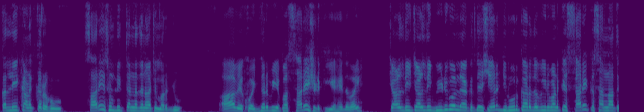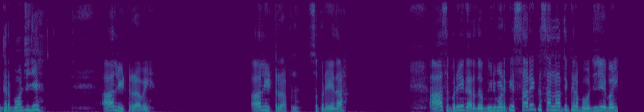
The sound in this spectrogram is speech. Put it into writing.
ਕੱਲੀ ਕਣਕ ਰਹੂ, ਸਾਰੀ ਸੁੰਡੀ ਤਿੰਨ ਦਿਨਾਂ 'ਚ ਮਰ ਜੂ। ਆਹ ਵੇਖੋ, ਇੱਧਰ ਵੀ ਆਪਾਂ ਸਾਰੇ ਛਿੜਕੀ ਇਹ ਦਵਾਈ। ਚਲਦੀ ਚਲਦੀ ਵੀਡੀਓ ਲਾਇਕ ਤੇ ਸ਼ੇਅਰ ਜ਼ਰੂਰ ਕਰ ਦਿਓ ਵੀਰ ਬਣ ਕੇ, ਸਾਰੇ ਕਿਸਾਨਾਂ ਤੱਕ ਪਹੁੰਚ ਜੇ। ਆਹ ਲੀਟਰ ਆ ਬਈ। ਆਹ ਲੀਟਰ ਆ ਆਪਣਾ, ਸਪਰੇਅ ਦਾ। ਆਹ ਸਪਰੇਅ ਕਰ ਦਿਓ ਵੀਰ ਬਣ ਕੇ, ਸਾਰੇ ਕਿਸਾਨਾਂ ਤੱਕ ਪਹੁੰਚ ਜੇ ਬਾਈ।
